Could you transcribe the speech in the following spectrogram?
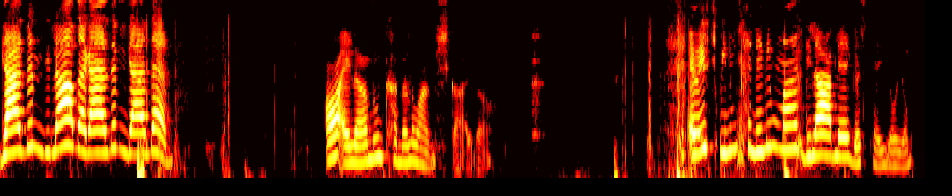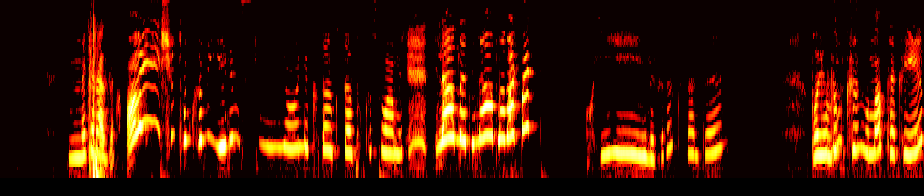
Geldim Dila abla geldim geldim. Aa Ela'nın kanalı varmış galiba. Evet benim kanalım var. Dila gösteriyorum. Ne kadar güzel. Ay şu tokanı yerim misin ya? Ne kadar güzel tokası varmış. Dila abla, Dila abla bak bak. Ay ne kadar güzel be. Bayıldım kız buna takayım.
